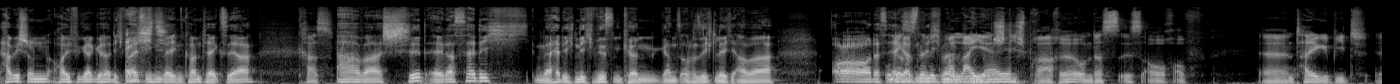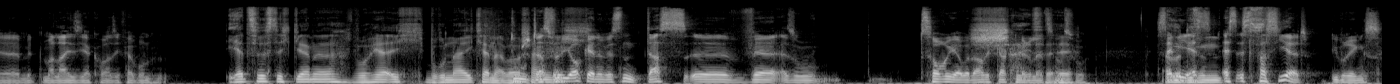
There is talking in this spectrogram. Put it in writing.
habe ich schon häufiger gehört. Ich weiß Echt? nicht in welchem Kontext, ja. Krass. Aber shit, ey, das hätte ich, na, hätte ich nicht wissen können, ganz offensichtlich, aber oh, das ärgert und das ist mich. nämlich Malayisch, die Sprache, und das ist auch auf äh, ein Teilgebiet äh, mit Malaysia quasi verbunden. Jetzt wüsste ich gerne, woher ich Brunei kenne, aber du, wahrscheinlich. Das würde ich auch gerne wissen. Das äh, wäre, also, sorry, aber da habe ich gar keine Relation ey. zu. Sammy, also es, es, ist passiert, übrigens.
